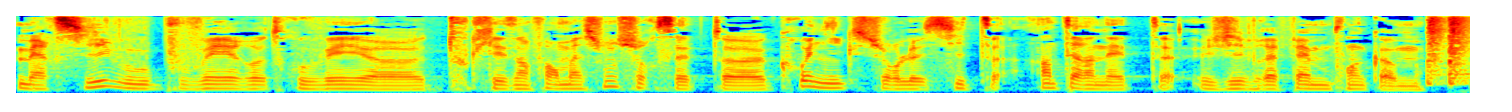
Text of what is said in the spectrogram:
Merci. Vous pouvez retrouver toutes les informations sur cette chronique sur le site internet vivrefm.com.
